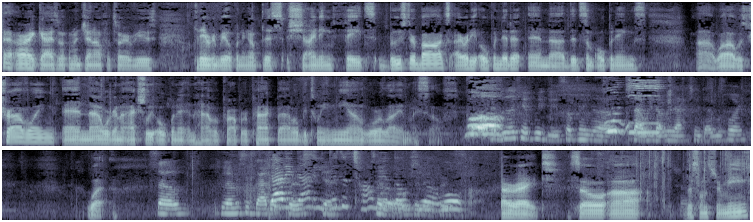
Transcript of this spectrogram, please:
Alright guys, welcome to Gen Alpha Toy Reviews. Today we're going to be opening up this Shining Fates booster box. I already opened it and uh, did some openings uh, while I was traveling. And now we're going to actually open it and have a proper pack battle between Mia, Lorelai, and myself. I feel like if we do something uh, that we've never actually done before. What? So, whoever says that Daddy, first Daddy, gets there's a to tomato open here. it Look. First. Alright, so uh, this one's for me,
